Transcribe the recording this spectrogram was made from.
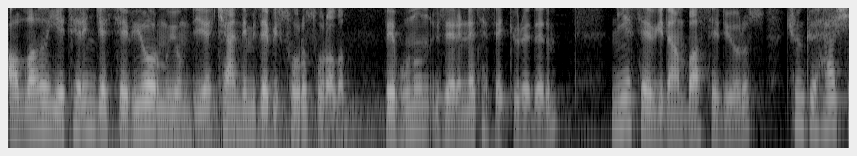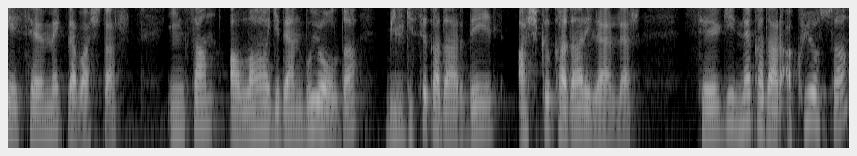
Allah'ı yeterince seviyor muyum diye kendimize bir soru soralım ve bunun üzerine tefekkür edelim. Niye sevgiden bahsediyoruz? Çünkü her şey sevmekle başlar. İnsan Allah'a giden bu yolda bilgisi kadar değil, aşkı kadar ilerler. Sevgi ne kadar akıyorsa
